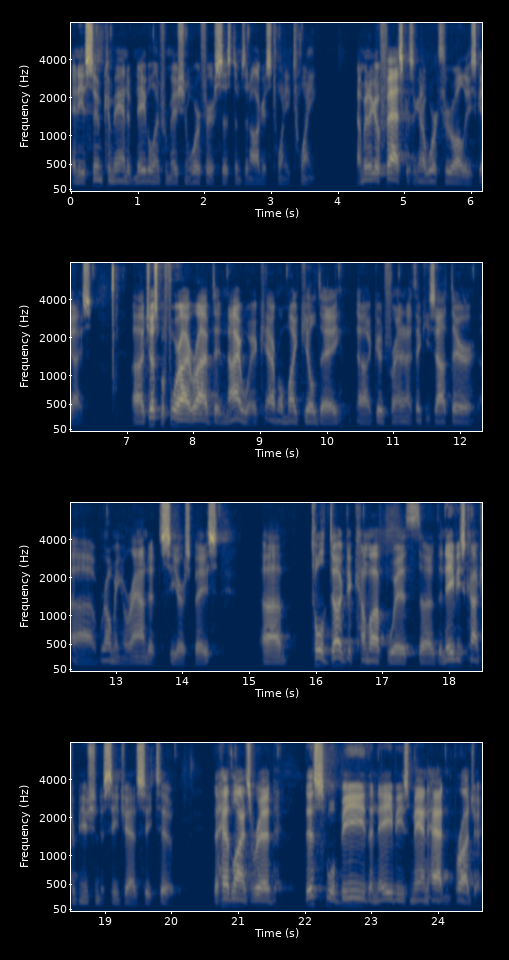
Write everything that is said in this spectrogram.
and he assumed command of Naval Information Warfare Systems in August 2020. I'm going to go fast because I'm going to work through all these guys. Uh, just before I arrived at NIWC, Admiral Mike Gilday, a uh, good friend, I think he's out there uh, roaming around at Air Space, uh, told Doug to come up with uh, the Navy's contribution to CJADC2. The headlines read, this will be the Navy's Manhattan Project.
